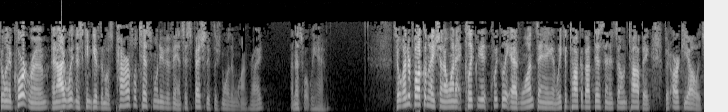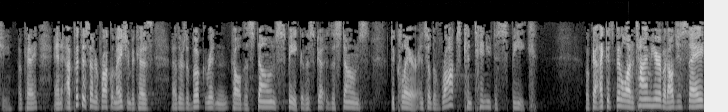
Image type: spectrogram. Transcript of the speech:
So in a courtroom, an eyewitness can give the most powerful testimony of events, especially if there's more than one, right? And that's what we have. So under proclamation, I want to quickly, quickly add one thing, and we could talk about this in its own topic, but archaeology, okay? And I put this under proclamation because uh, there's a book written called The Stones Speak, or the, the Stones Declare. And so the rocks continue to speak. Okay, I could spend a lot of time here, but I'll just say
